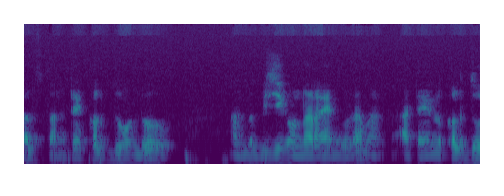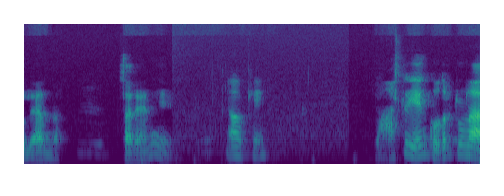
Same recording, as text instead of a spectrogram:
కలుస్తానంటే కలుద్దు ఉండు అంత బిజీగా ఉన్నారు ఆయన కూడా ఆ టైంలో కలుద్దులే అన్నారు. సరే అని ఓకే. లాస్ట్లో ఏం కుదరట్లా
